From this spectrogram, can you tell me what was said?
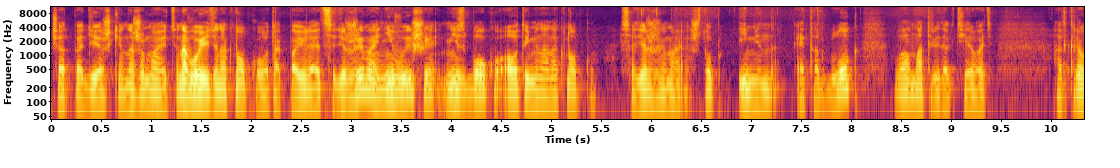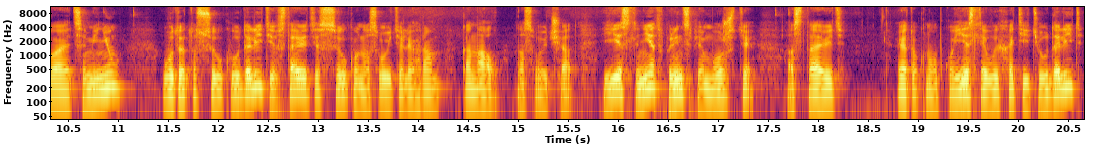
чат поддержки, нажимаете, наводите на кнопку, вот так появляется содержимое, не выше, не сбоку, а вот именно на кнопку содержимое, чтобы именно этот блок вам отредактировать. Открывается меню, вот эту ссылку удалите и вставите ссылку на свой телеграм-канал, на свой чат. Если нет, в принципе, можете оставить эту кнопку. Если вы хотите удалить,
